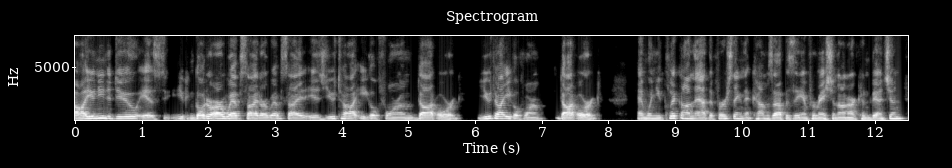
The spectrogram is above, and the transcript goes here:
all you need to do is you can go to our website. Our website is utaheagleforum.org, utaheagleforum.org. And when you click on that, the first thing that comes up is the information on our convention.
